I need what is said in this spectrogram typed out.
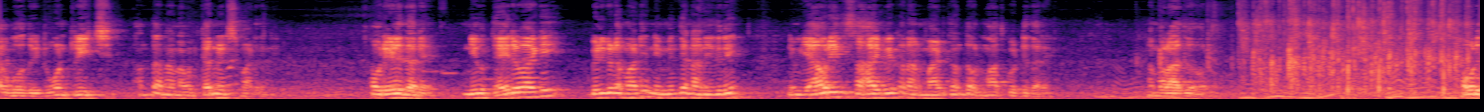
ಆಗ್ಬೋದು. ಇಟ್ ವೋಂಟ್ ರೀಚ್ ಅಂತ ನಾನು ಅವ್ರನ್ನ ಕನ್ವಿನ್ಸ್ ಮಾಡಿದ್ದೀನಿ. ಅವ್ರು ಹೇಳಿದ್ದಾರೆ, ನೀವು ಧೈರ್ಯವಾಗಿ ಬಿಡುಗಡೆ ಮಾಡಿ ನಿಮ್ಮಿಂದ ನಾನು ಇದ್ದೀನಿ. ನಿಮ್ಗೆ ಯಾವ ರೀತಿ ಸಹಾಯ ಬೇಕೋ ನಾನು ಮಾಡ್ತೀನಿ ಅಂತ ಅವ್ರು ಮಾತು ಕೊಟ್ಟಿದ್ದಾರೆ. ನಮ್ಮ ರಾಜು ಅವರು. ಅವರು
